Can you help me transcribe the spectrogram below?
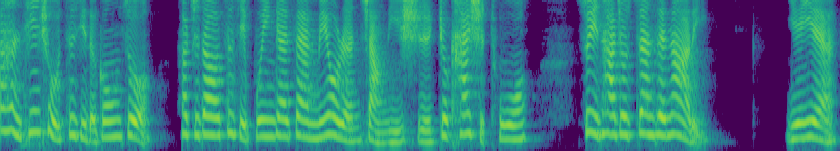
他很清楚自己的工作，他知道自己不应该在没有人长梨时就开始拖，所以他就站在那里。爷爷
